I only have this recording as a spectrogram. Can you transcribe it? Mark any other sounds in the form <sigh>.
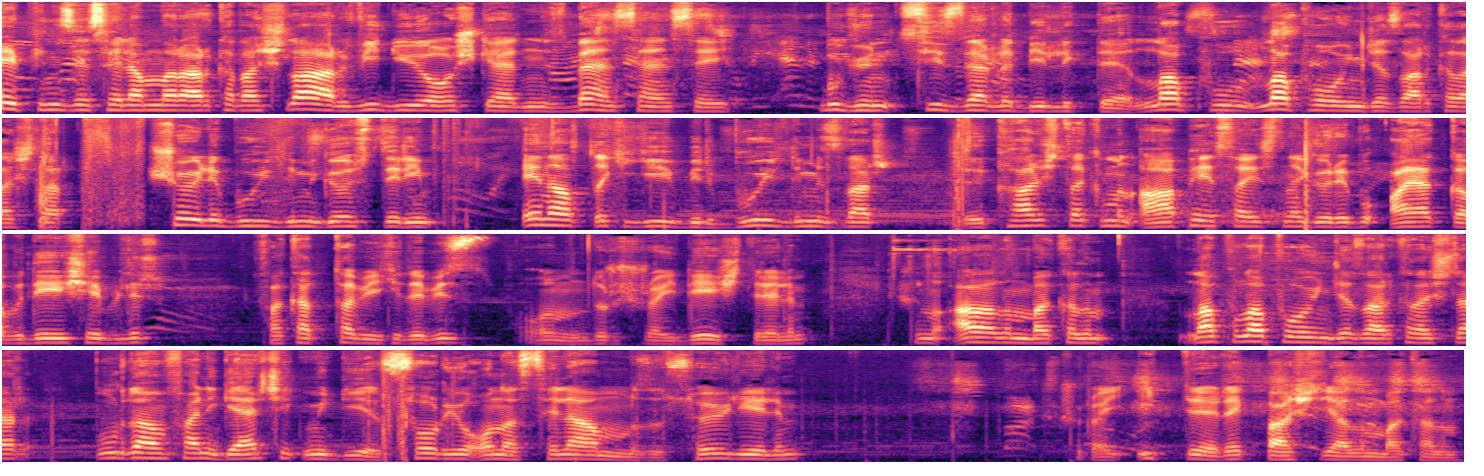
Hepinize selamlar arkadaşlar. Videoya hoş geldiniz. Ben Sensei. Bugün sizlerle birlikte Lapu Lapu oynayacağız arkadaşlar. Şöyle build'imi göstereyim. En alttaki gibi bir build'imiz var. Ee, karşı takımın AP sayısına göre bu ayakkabı değişebilir. Fakat tabii ki de biz oğlum dur şurayı değiştirelim. Şunu alalım bakalım. Lapu Lapu oynayacağız arkadaşlar. Buradan Fani gerçek mi diye soruyor. Ona selamımızı söyleyelim. Şurayı ittirerek başlayalım bakalım.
